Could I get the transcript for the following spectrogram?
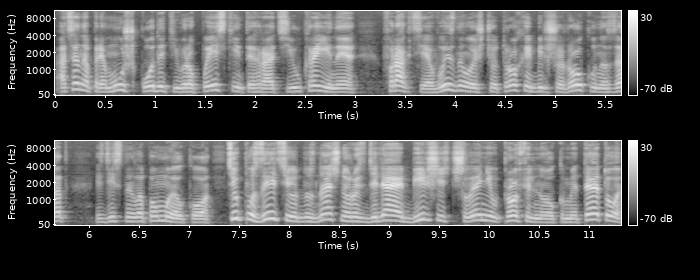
а це напряму шкодить європейській інтеграції України. Фракція визнала, що трохи більше року назад здійснила помилку. Цю позицію однозначно розділяє більшість членів профільного комітету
